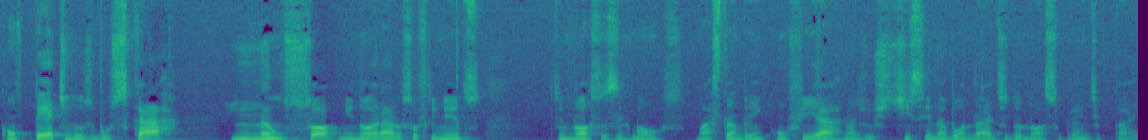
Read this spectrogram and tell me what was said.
Compete-nos buscar não só minorar os sofrimentos de nossos irmãos, mas também confiar na justiça e na bondade do nosso grande Pai.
